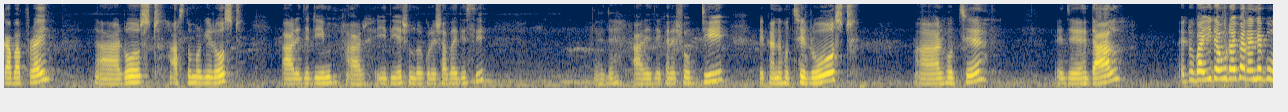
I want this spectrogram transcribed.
কাবাব ফ্রাই রোস্ট আস্ত রোস্ট আর এই যে ডিম আর এই দিয়ে সুন্দর করে সাজাই দিছি। এই যে, আর এই যে এখানে সবজি, এখানে হচ্ছে রোস্ট, আর হচ্ছে এই যে ডাল। একটু বা ইটা উঠাই পারে নেবু।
